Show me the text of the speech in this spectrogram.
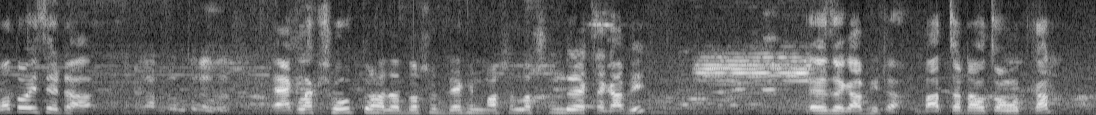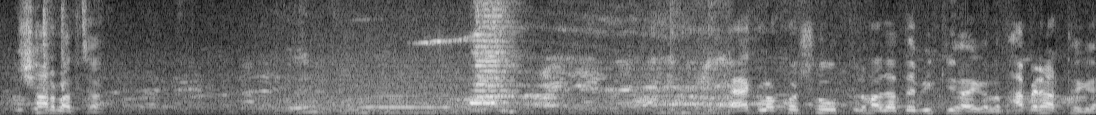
কত হয়েছে এটা? এক লাখ সত্তর হাজার। দর্শক, দেখেন মাসাল্লাহ সুন্দর একটা গাভী। এই যে গাভীটা, বাচ্চাটাও চমৎকার, সার বাচ্চা। এক লক্ষ সত্তর হাজারতে বিক্রি হয়ে গেল, ধাপের হাট থেকে।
